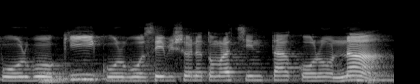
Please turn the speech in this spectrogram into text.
পড়ব, কি করব, সেই বিষয় নিয়ে তোমরা চিন্তা করো না।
